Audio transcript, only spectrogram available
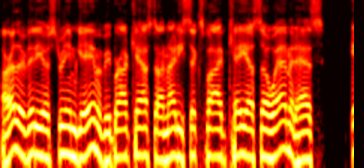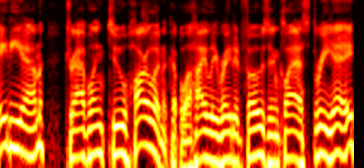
Our other video stream game will be broadcast on 96.5 KSOM. It has ADM traveling to Harlan, a couple of highly rated foes in Class 3A.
